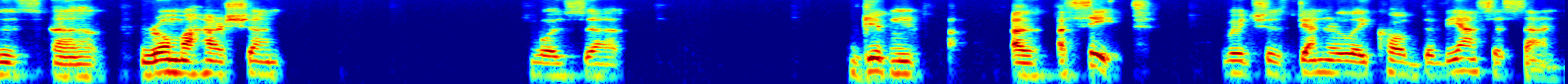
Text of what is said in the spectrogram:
This uh, Roma Harshan was uh, given a, a seat, which is generally called the Vyasa-san,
